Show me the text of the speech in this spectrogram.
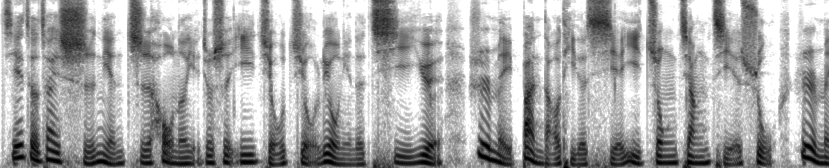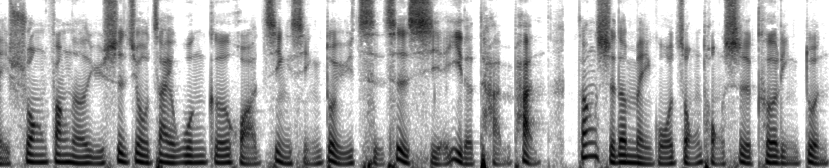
接着在十年之后呢，也就是一九九六年的七月，日美半导体的协议终将结束，日美双方呢，于是就在温哥华进行对于此次协议的谈判。当时的美国总统是克林顿，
